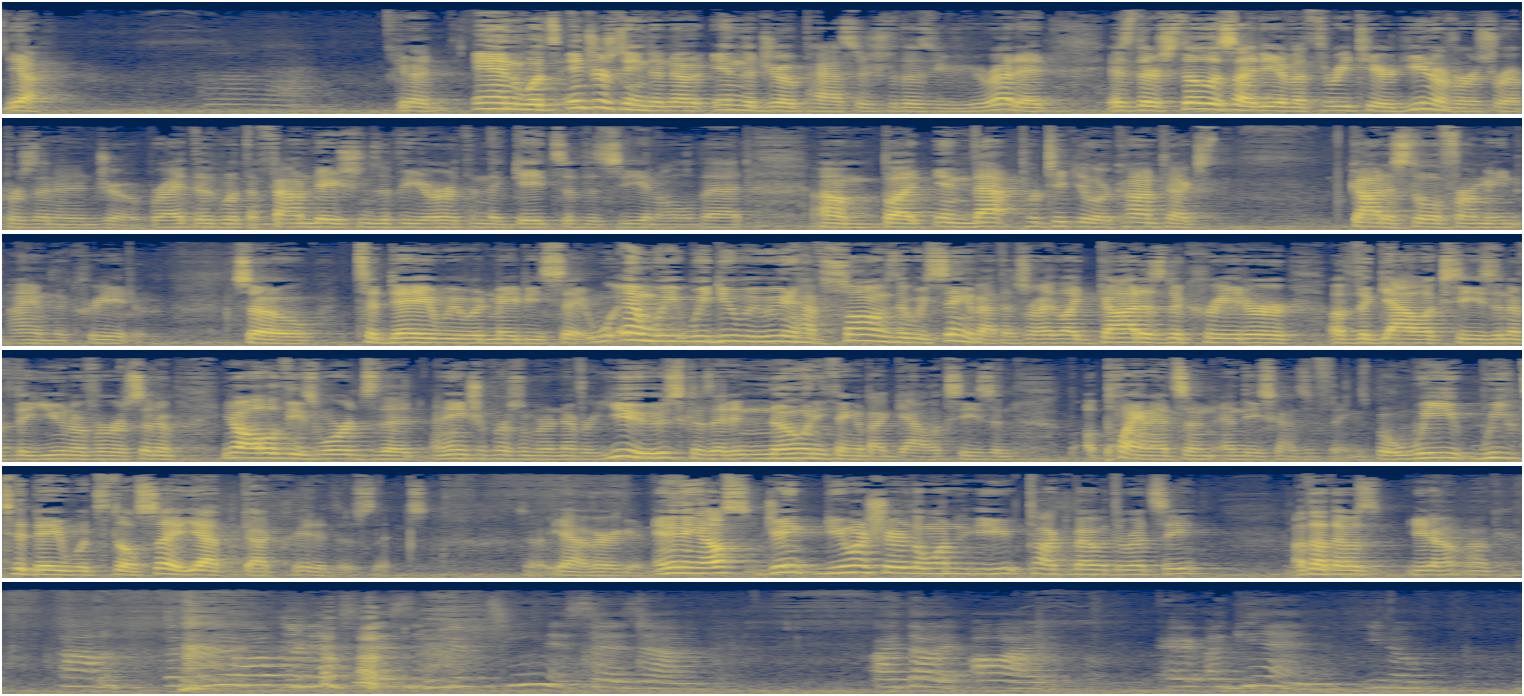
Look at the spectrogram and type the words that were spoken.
Yeah, I love that. Good. And what's interesting to note in the Job passage, for those of you who read it, is there's still this idea of a three tiered universe represented in Job, right? With the foundations of the earth and the gates of the sea and all of that. Um, but in that particular context, God is still affirming, I am the creator. So today we would maybe say, and we, we do, we even have songs that we sing about this, right? Like God is the creator of the galaxies and of the universe and, you know, all of these words that an ancient person would have never used because they didn't know anything about galaxies and uh, planets and, and these kinds of things. But we, we today would still say, yeah, God created those things. So yeah, very good. Anything else? Jane, do you want to share the one you talked about with the Red Sea? I thought that was, you know, okay. Um, but you know, in Exodus 15, it says, um, I thought it odd. Again, you know,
